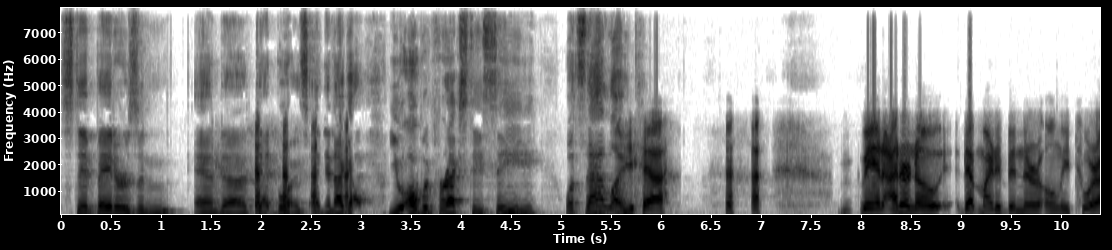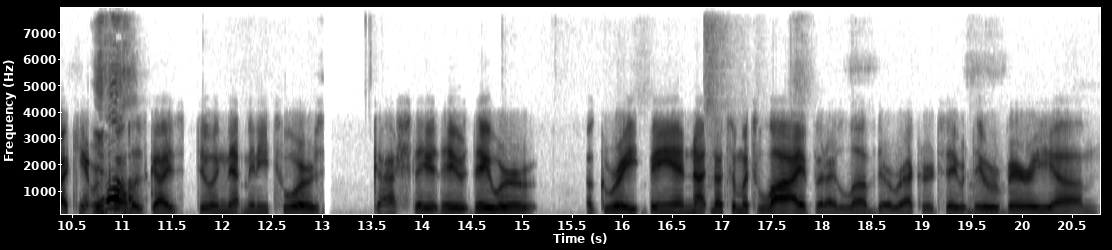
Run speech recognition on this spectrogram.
Stiv Bators and and uh, Dead Boys, and then I got you opened for XTC. What's that like? Yeah. Man, I don't know. That might have been their only tour. I can't recall Yeah. those guys doing that many tours. Gosh, they they they were a great band. Not not so much live, but I loved their records. They were they were very um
